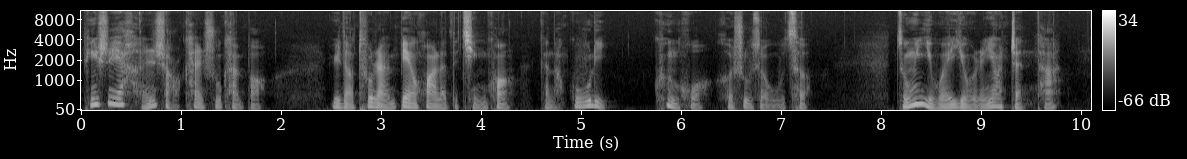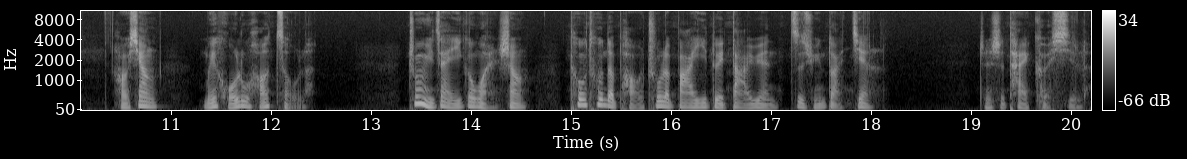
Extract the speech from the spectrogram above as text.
平时也很少看书看报，遇到突然变化了的情况，感到孤立、困惑和束手无策，总以为有人要整他，好像没活路好走了。终于在一个晚上，偷偷的跑出了八一队大院自寻短见了，真是太可惜了。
